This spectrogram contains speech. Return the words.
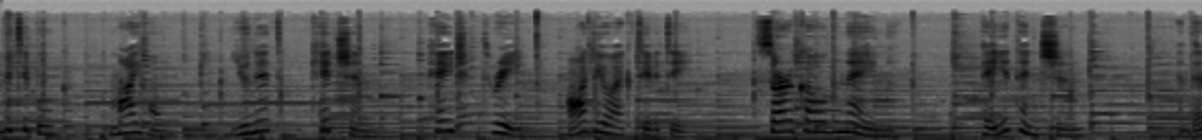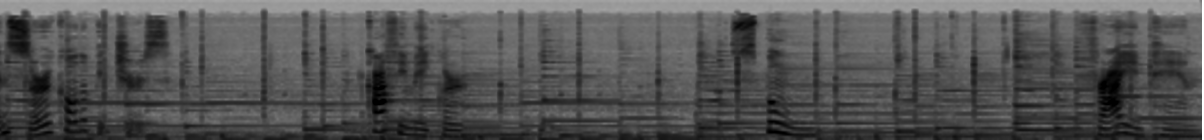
book My Home, Unit Kitchen, page 3, audio activity. Circle the name. Pay attention and then circle the pictures. Coffee maker, spoon, frying pan,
